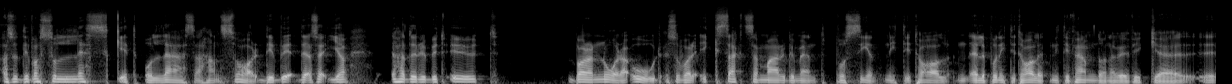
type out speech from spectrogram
Alltså det var så läskigt att läsa hans svar. Det, det, alltså, jag, hade du bytt ut bara några ord så var det exakt samma argument på sent 90-tal, eller på 90-talet, 95 då när vi fick eh, eh,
